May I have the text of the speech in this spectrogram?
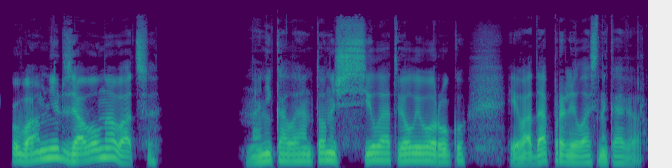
— «вам нельзя волноваться». Но Николай Антонович с силой отвел его руку, и вода пролилась на ковер.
